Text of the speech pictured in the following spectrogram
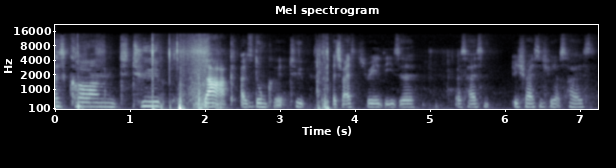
Es kommt Typ Dark, also dunkel, Typ. Ich weiß nicht, wie diese, das heißt, ich weiß nicht, wie das heißt.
